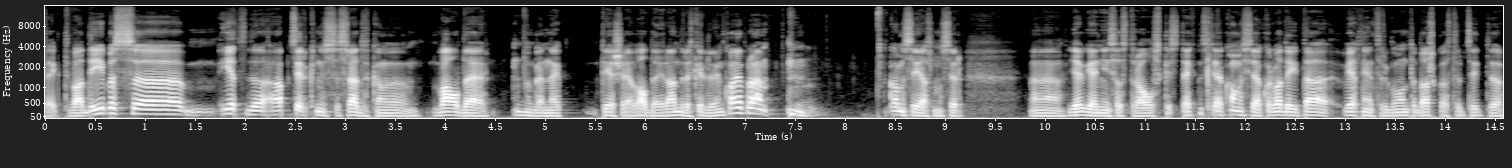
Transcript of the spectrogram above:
teikt, vadības uh, apcirkņus, es redzu, ka valdē, nu, gan ne tiešajā valdē, ir Andrēs Kirļiņko joprojām. Komisijās mums ir uh, Jevģīnijas Ostrovskis, tehniskajā komisijā, kur vadītāja vietniece ir Gunta Baško, starp citu.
